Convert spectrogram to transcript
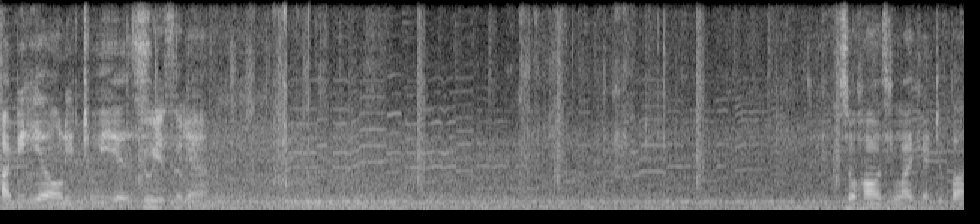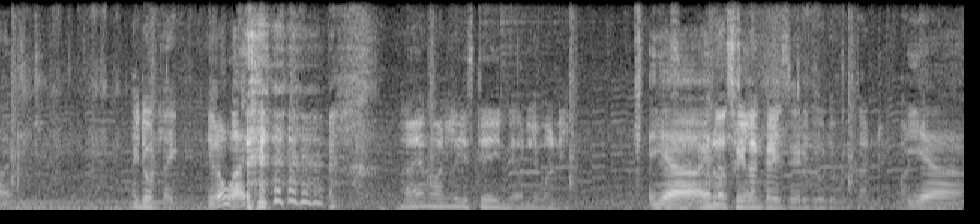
I've been here only two years. Two years, okay. Yeah. So how is life in Dubai? I don't like. You don't like? I am only stay in the only money. Yeah, I you know. Sri Lanka is very beautiful country. But Yeah,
